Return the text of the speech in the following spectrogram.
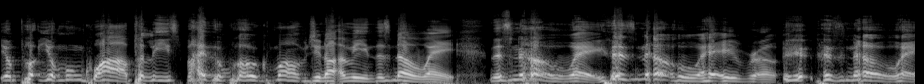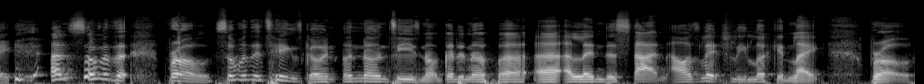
your, your Munqua policed by the woke mob. Do you know what I mean? There's no way. There's no way. There's no way, bro. There's no way. And some of the, bro, some of the things going unknown T is not good enough for uh, a Linda Stan. I was literally looking like, bro,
